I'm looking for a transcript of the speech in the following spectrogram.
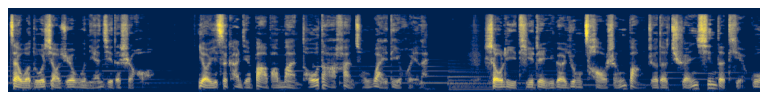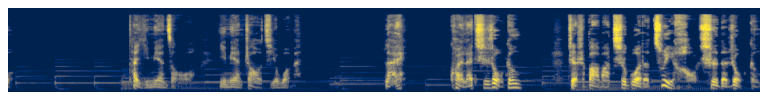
在我读小学五年级的时候，有一次看见爸爸满头大汗从外地回来，手里提着一个用草绳绑着的全新的铁锅。他一面走一面召集我们：“来。”快来吃肉羹，这是爸爸吃过的最好吃的肉羹。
